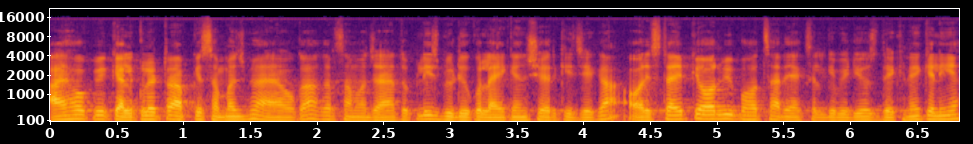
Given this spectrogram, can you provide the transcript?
आई होप ये कैलकुलेटर आपके समझ में आया होगा। अगर समझ आया तो प्लीज़ वीडियो को लाइक एंड शेयर कीजिएगा। और इस टाइप के और भी बहुत सारे एक्सेल के वीडियोज़ देखने के लिए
